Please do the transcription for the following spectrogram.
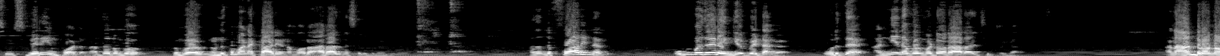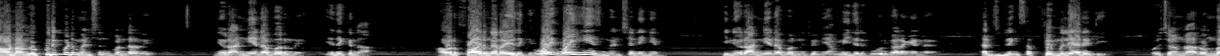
ஸோ இட்ஸ் வெரி இம்பார்ட்டன்ட் அதான் ரொம்ப ரொம்ப நுணுக்கமான காரியம். நம்ம ஒரு ஆராதனை செலுத்துறது அது அந்த ஃபாரினர் ஒன்பது பேர் எங்கேயோ போயிட்டாங்க. ஒருத்தன் அந்நிய நபர் மட்டும் ஒரு ஆராய்ச்சிட்டு இருக்கான். ஆனா ஆண்டவன் அவன் அவங்க குறிப்பிட்டு மென்ஷன் பண்றாரு. நீ ஒரு அந்நிய நபர்னு. எதுக்குன்னா அவர் ஃபாரினர் எதுக்கு why why he is mentioning him இனி ஒரு அந்நிய நபர்னு சொன்னியா? மீதி இருக்க ஊருக்காரங்க என்ன? தட்ஸ் பிரிங்ஸ் அ ஃபெமிலியாரிட்டி ஒரு சொல்லம் ரொம்ப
